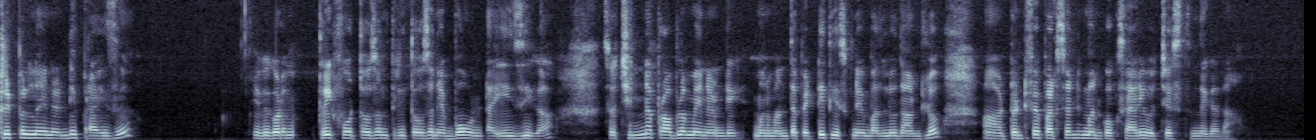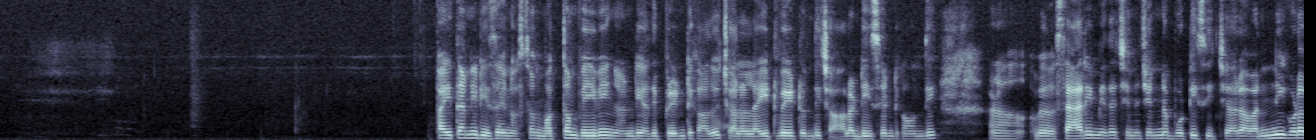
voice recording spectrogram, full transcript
ట్రిపుల్ నైన్ అండి ప్రైజ్ ఇవి కూడా three four thousand three thousand above ఉంటాయి ఈజీగా సో చిన్న ప్రాబ్లమేనండి మనం అంత పెట్టి తీసుకునే బదులు దాంట్లో ట్వంటీ ఫైవ్ పర్సెంట్కి మనకు ఒకసారి వచ్చేస్తుంది కదా. పైతాని డిజైన్ వస్తుంది. మొత్తం వీవింగ్ అండి. అది ప్రింట్ కాదు. చాలా లైట్ వెయిట్ ఉంది. చాలా డీసెంట్గా ఉంది. శారీ మీద చిన్న చిన్న బొటీస్ ఇచ్చారు. అవన్నీ కూడా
